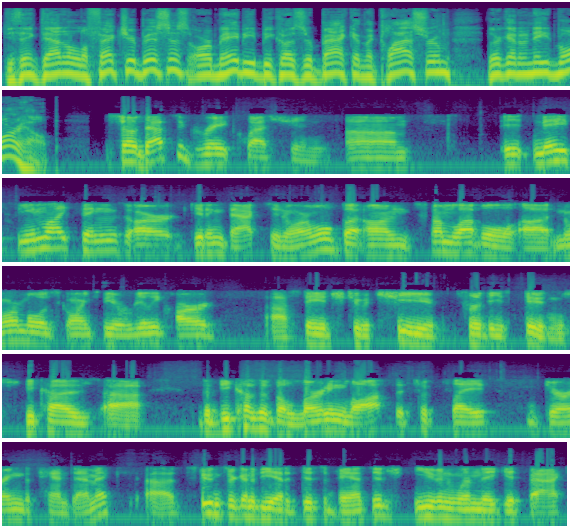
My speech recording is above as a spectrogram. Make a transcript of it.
Do you think that'll affect your business, or maybe because they're back in the classroom, they're going to need more help? So that's a great question. Um, it may seem like things are getting back to normal, but on some level, uh, normal is going to be a really hard uh, stage to achieve for these students because uh, the because of the learning loss that took place during the pandemic, uh, students are going to be at a disadvantage even when they get back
